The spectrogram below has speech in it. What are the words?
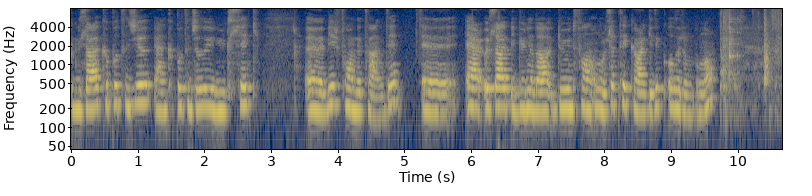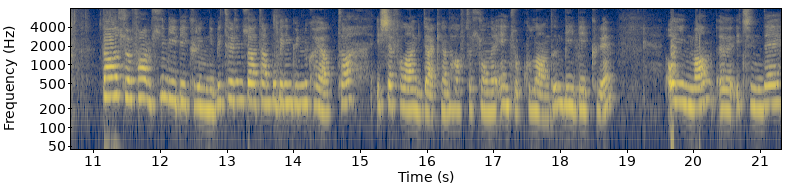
güzel kapatıcı, yani kapatıcılığı yüksek e, bir fondötendi. E, eğer özel bir gün ya da düğün falan olursa tekrar gidip alırım bunu. Daha sonra Farmacy'nin BB kremini bitirdim. Zaten bu benim günlük hayatta işe falan giderken ya da hafta sonları en çok kullandığım BB krem. All-in-One e, içinde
